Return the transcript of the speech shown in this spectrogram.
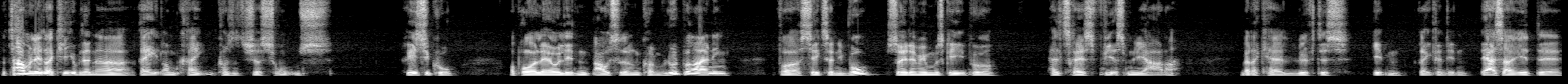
Så tager man lidt og kigger på den her regel omkring koncentrationsrisiko, og prøver at lave lidt en bagside af en konvolutberegning for sektorniveau, så er vi måske på 50-80 milliarder, hvad der kan løftes gennem reglerne. Det er altså et øh,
